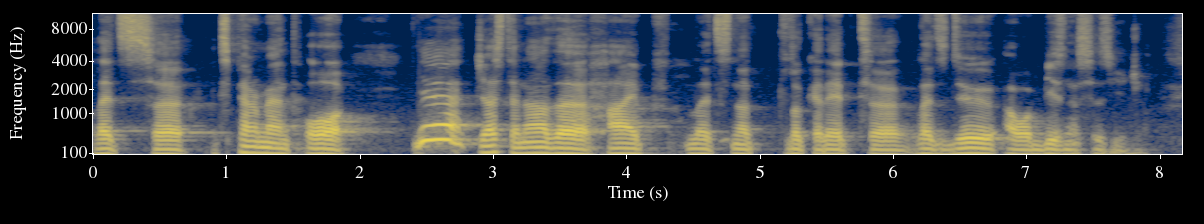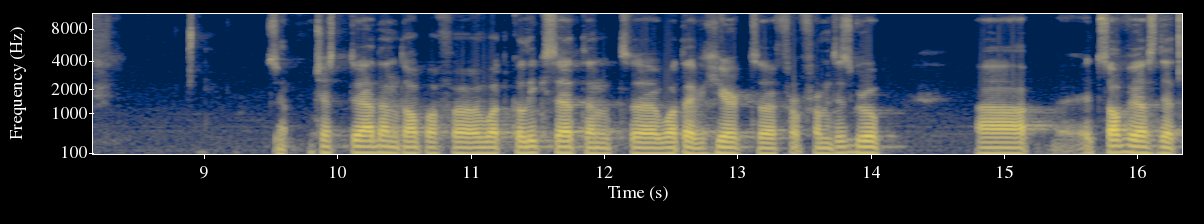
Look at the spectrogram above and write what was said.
let's uh, experiment, or yeah, just another hype, let's not look at it, uh, let's do our business as usual. So just to add on top of uh, what colleague said and uh, what I've heard from, from this group, uh, it's obvious that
